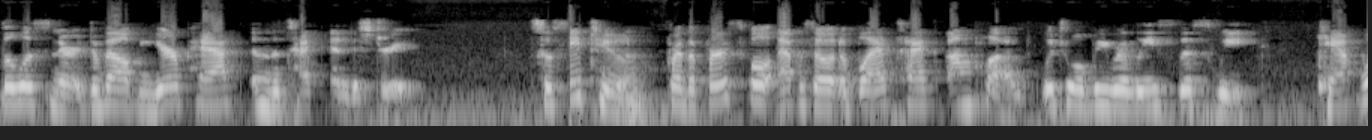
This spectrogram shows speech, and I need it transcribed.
the listener, develop your path in the tech industry. So stay tuned for the first full episode of Black Tech Unplugged, which will be released this week. Can't wait!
